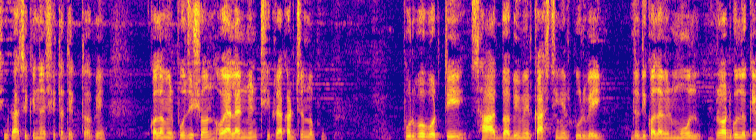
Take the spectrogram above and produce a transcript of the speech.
ঠিক আছে কিনা সেটা দেখতে হবে। কলামের পজিশন ও অ্যালাইনমেন্ট ঠিক রাখার জন্য পূর্ববর্তী ছাদ বা বিমের কাস্টিংয়ের পূর্বেই যদি কলামের মূল রডগুলোকে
